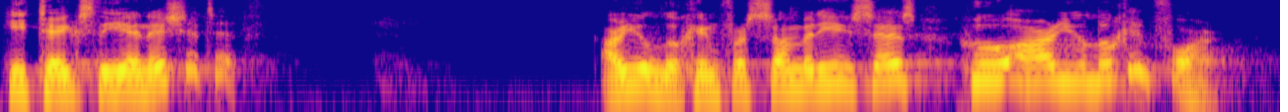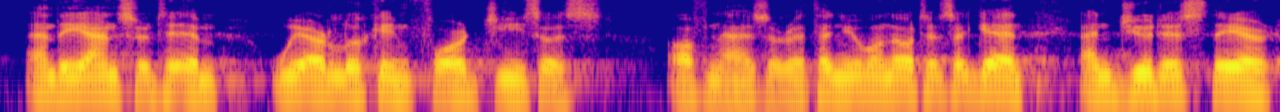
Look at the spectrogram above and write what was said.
He takes the initiative. Are you looking for somebody? He says. Who are you looking for? And the answer to him, We are looking for Jesus of Nazareth. And you will notice again, and Judas there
